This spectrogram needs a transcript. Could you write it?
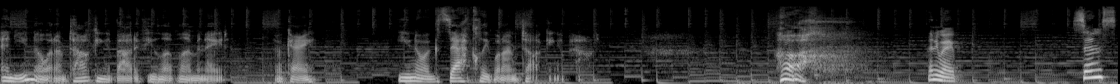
And you know what I'm talking about if you love lemonade, okay? You know exactly what I'm talking about. anyway, since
